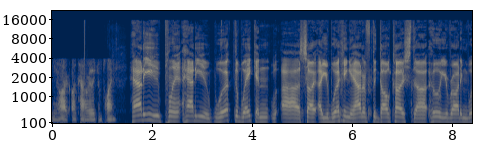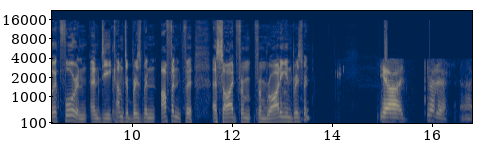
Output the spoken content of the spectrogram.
you know, I, I can't really complain. How do you plan? How do you work the week? And uh, so, are you working out of the Gold Coast? Uh, who are you riding work for? And, and do you come to Brisbane often for aside from from riding in Brisbane? Yeah, I go to uh,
